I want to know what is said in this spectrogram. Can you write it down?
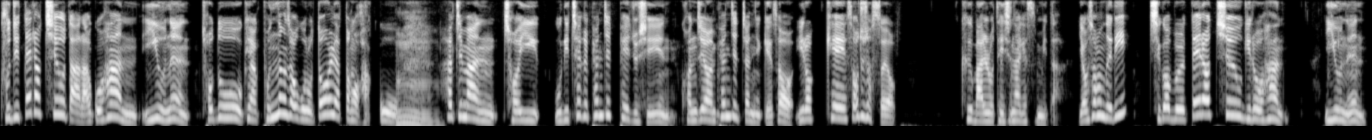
굳이 때려치우다라고 한 이유는 저도 그냥 본능적으로 떠올렸던 것 같고, 음. 하지만 저희 우리 책을 편집해 주신 권재원 편집자님께서 이렇게 써주셨어요. 그 말로 대신하겠습니다. 여성들이 직업을 때려치우기로 한 이유는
